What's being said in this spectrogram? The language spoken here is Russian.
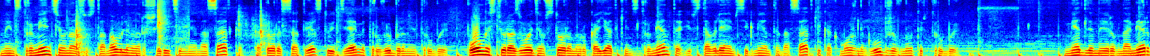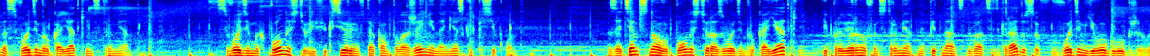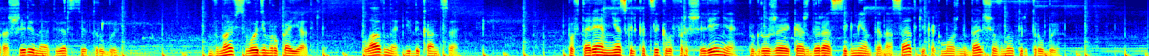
На инструменте у нас установлена расширительная насадка, которая соответствует диаметру выбранной трубы. Полностью разводим в сторону рукоятки инструмента и вставляем сегменты насадки как можно глубже внутрь трубы. Медленно и равномерно сводим рукоятки инструмента. Сводим их полностью и фиксируем в таком положении на несколько секунд. Затем снова полностью разводим рукоятки и, провернув инструмент на 15-20 градусов, вводим его глубже в расширенное отверстие трубы. Вновь сводим рукоятки, плавно и до конца. Повторяем несколько циклов расширения, погружая каждый раз сегменты насадки как можно дальше внутрь трубы.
